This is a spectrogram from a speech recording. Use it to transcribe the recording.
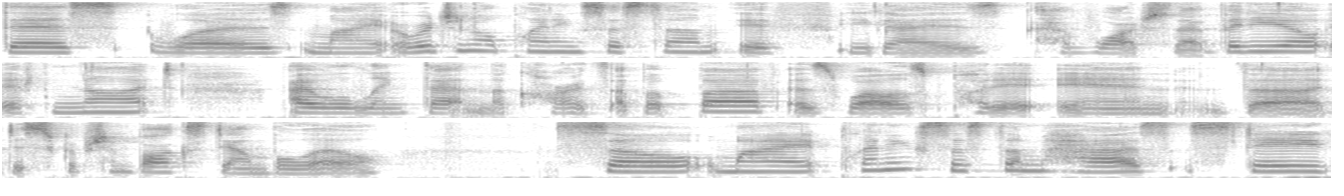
This was my original planning system if you guys have watched that video. If not, I will link that in the cards up above as well as put it in the description box down below. So my planning system has stayed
